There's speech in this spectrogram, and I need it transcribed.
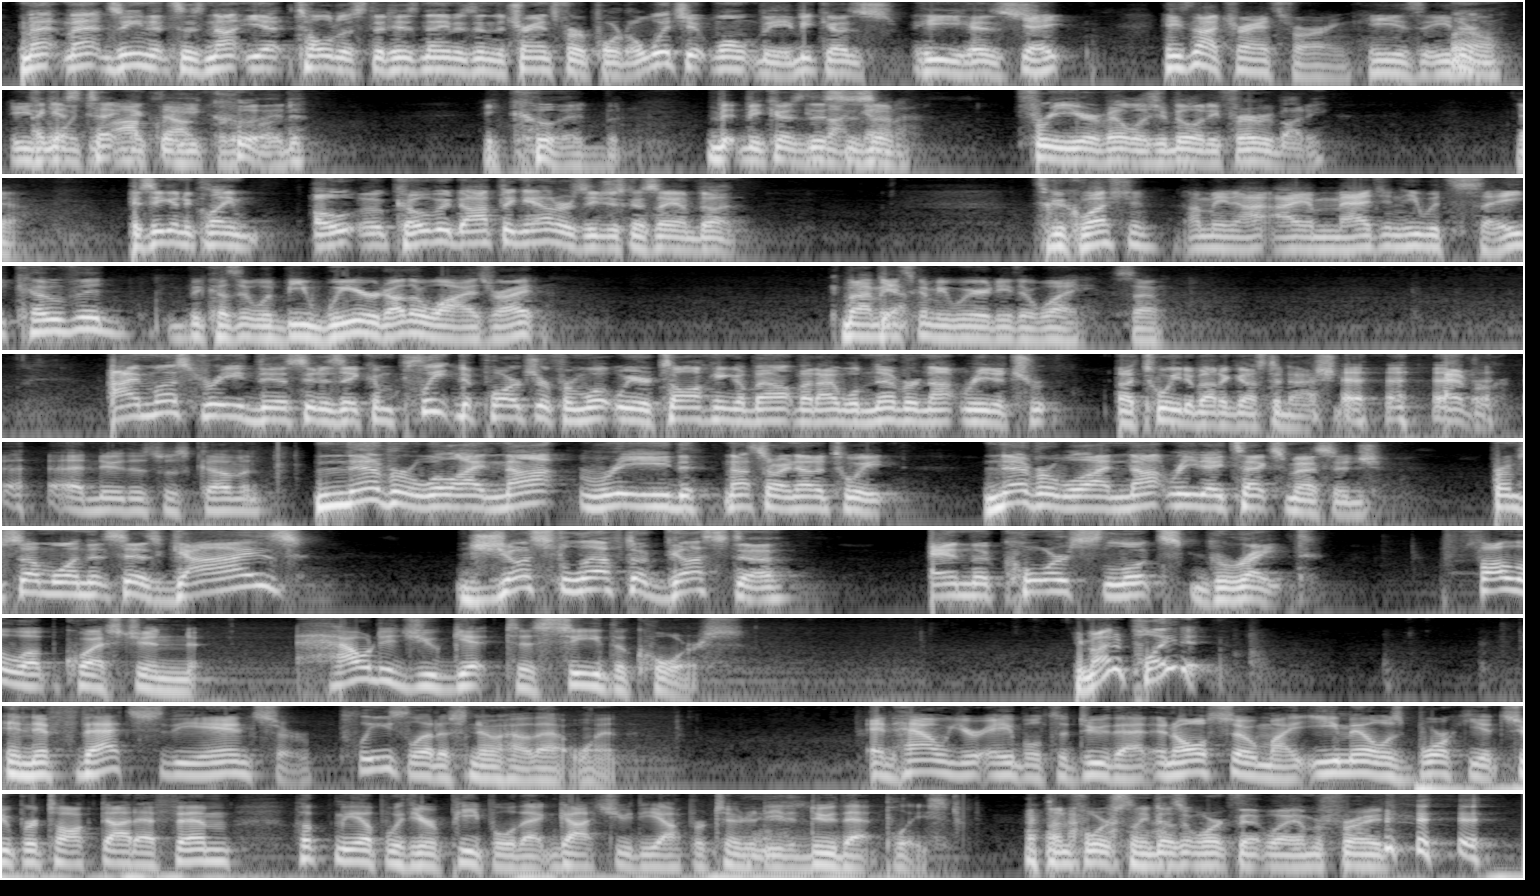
Matt Matt Zenitz has not yet told us that his name is in the transfer portal, which it won't be because he has. Yeah, he, he's not transferring. He's either. Well, he's I guess technically he could. He could, but because this is gonna. a free year of eligibility for everybody. Yeah. Is he going to claim oh, uh, COVID opting out, or is he just going to say I'm done? It's a good question. I mean, I, I imagine he would say COVID because it would be weird otherwise, right? But I mean, yeah. it's going to be weird either way. So. I must read this. It is a complete departure from what we are talking about, but I will never not read a, tr- a tweet about Augusta National. Ever. I knew this was coming. Never will I not read, not sorry, not a tweet. Never will I not read a text message from someone that says, guys, just left Augusta and the course looks great. Follow up question how did you get to see the course? You might have played it. And if that's the answer, please let us know how that went and how you're able to do that. And also, my email is borky at supertalk.fm. Hook me up with your people that got you the opportunity to do that, please. Unfortunately, it doesn't work that way, I'm afraid.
